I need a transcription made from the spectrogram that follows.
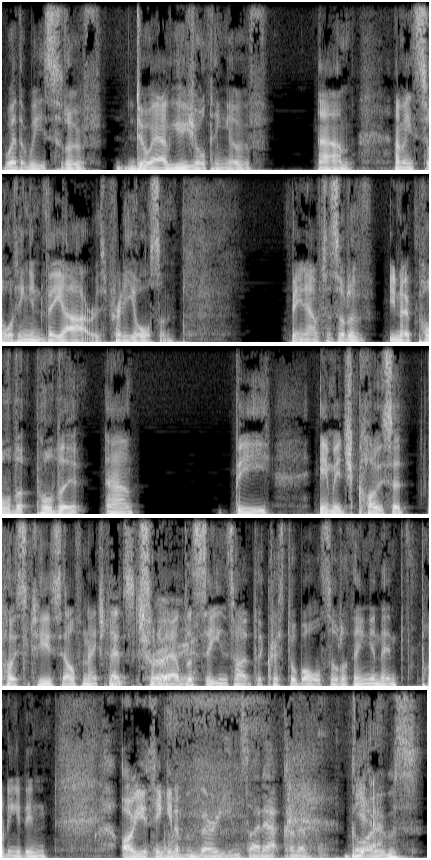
whether we sort of do our usual thing of, um, I mean, sorting in VR is pretty awesome. Being able to sort of you know pull the pull the um, the image closer closer to yourself and actually That's sort of true. able to see inside the crystal ball sort of thing, and then putting it in. Or you're thinking of them very inside out kind of globes. Yeah,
